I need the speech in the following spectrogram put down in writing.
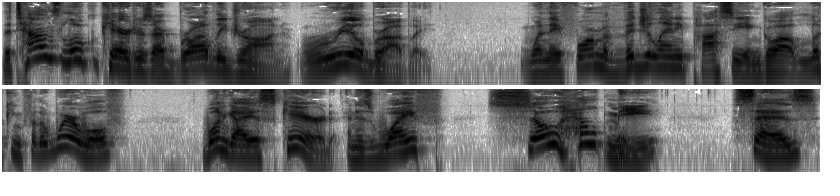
The town's local characters are broadly drawn, real broadly. When they form a vigilante posse and go out looking for the werewolf, one guy is scared, and his wife, so help me, says,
